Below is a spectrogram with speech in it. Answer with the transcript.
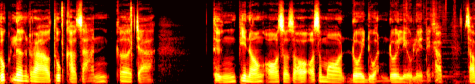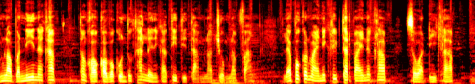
ทุกเรื่องราวทุกข่าวสารก็จะ ถึงพี่น้องอสสอสมโดยด่วนโดยเร็วเลยนะครับสำหรับวันนี้นะครับ ต้องขอขอบพระคุณทุกท่านเลยนะครับ ที่ติดตามรับชมรับฟัง แล้วพบกันใหม่ในคลิปถัดไปนะครับ สวัสดีครับ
